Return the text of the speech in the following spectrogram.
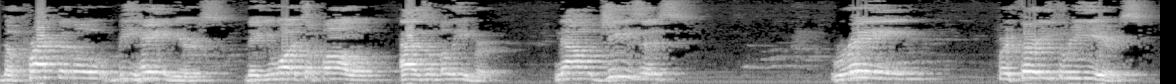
the practical behaviors that you are to follow as a believer. Now Jesus reigned for 33 years.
